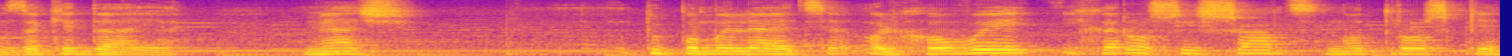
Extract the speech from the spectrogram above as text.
закидає м'яч. Тут помиляється Ольховий і хороший шанс, але трошки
